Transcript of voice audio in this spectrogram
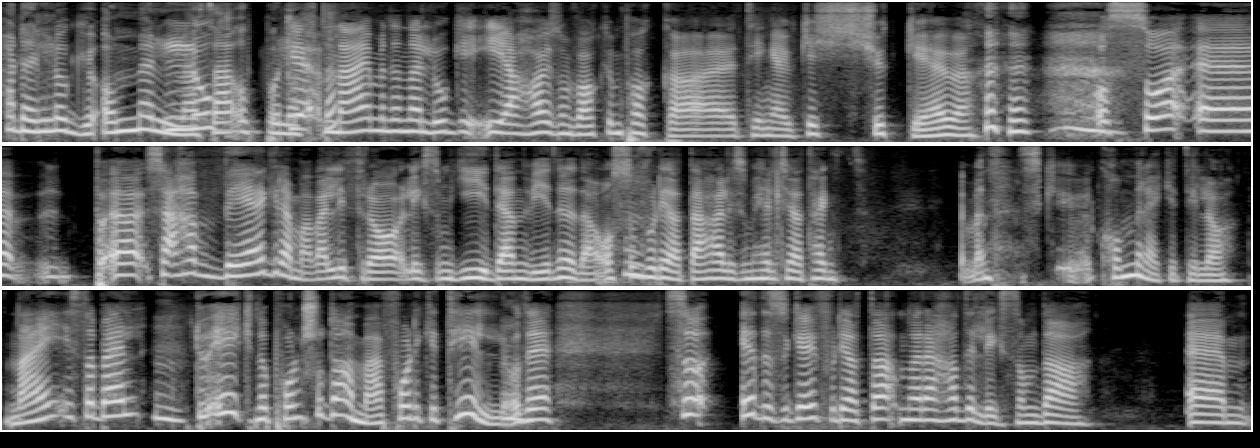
Har den ligget og mølla seg oppå Logge- loftet? Nei, men den har ligget i Jeg har jo sånn vakuumpakka ting, jeg er jo ikke tjukk i hodet. og så eh, eh, Så jeg har vegra meg veldig for å liksom gi den videre, da. Også Mm. fordi at jeg har liksom hele tida tenkt men kommer jeg ikke til å Nei, Isabel, Mm. du er ikke noe ponchodame, jeg får det ikke til. Og det Så er det så gøy, fordi at da, når jeg hadde liksom da um,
